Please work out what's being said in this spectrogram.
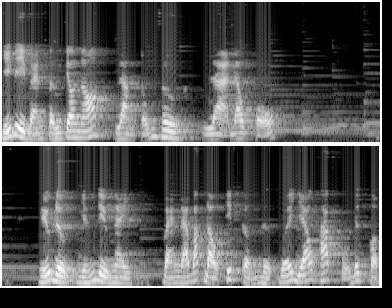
Chỉ vì bạn tự cho nó làm tổn thương là đau khổ. Hiểu được những điều này, bạn đã bắt đầu tiếp cận được với giáo pháp của Đức Phật.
